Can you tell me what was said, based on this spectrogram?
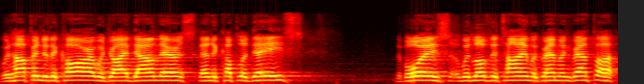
Would hop into the car, would drive down there, spend a couple of days. The boys would love the time with grandma and grandpa,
